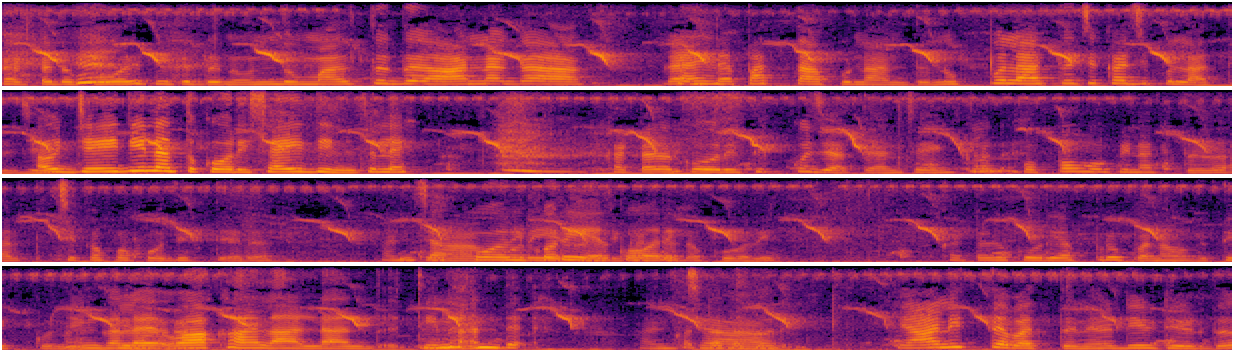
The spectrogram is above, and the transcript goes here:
ಕಟ್ಟದ ಕೋರಿ ತಿಕ್ಕದನು ಒಂದು ಮಲ್ತದ ಆನಗ ಗಂಟೆ ಪತ್ತಾಪುನ ಅಂತ ನುಪ್ಪುಲ ಆತಜಿ ಕಜಿಪುಲ ಆತಜಿ ಅವು ಜೈದಿನತ್ತು ಕೋರಿ ಸೈದಿನ ತುಲೆ. ಕಟ್ಟದ ಕೋರಿ ತಿಕ್ಕು ಜಾತೆ ಅಂಚ ಎಂಕ್ಲ. ಪಪ್ಪ ಪೋಪಿನತ್ತು ಅಲ್ಪ ಚಿಕ್ಕಪ್ಪ ಓದಿತ್ತೇರು. ಅಂಚ ಕೋರಿ, ಕೋರಿ ಕೋರಿ. ಕಟ್ಟದ ಕೋರಿ. ಅಪರೂಪ ನಾವು ತಿಕ್ಕು ಎಂಕಲ ವಾಕಾಲ ಅಂಡ ಅಂದ್ ತಿನ್ನಂದೆ. ಅಂಚ ಯಾನಿತ್ತೆ ಬತ್ತನೆ ಡ್ಯೂಟಿ ಹಿಡ್ದು.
